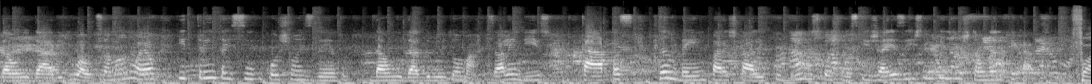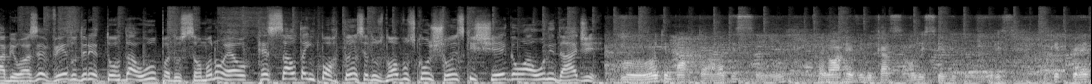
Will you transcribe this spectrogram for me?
da unidade do Alto São Manuel e 35 colchões dentro da unidade do Milton Marques. Além disso, capas também para estar ali cobrindo os colchões que já existem e que não estão danificados. Fábio Azevedo, diretor da UPA do São Manuel, ressalta a importância dos novos colchões que chegam à unidade. Muito importante, sim. É uma reivindicação dos servidores, porque quer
